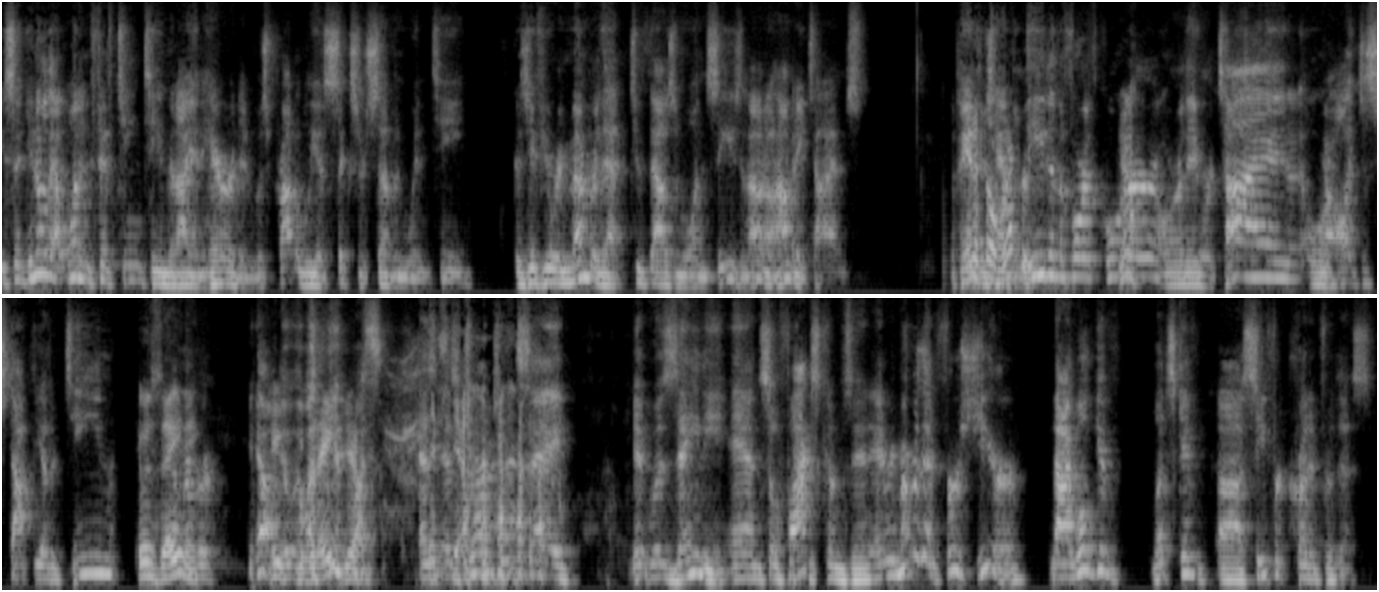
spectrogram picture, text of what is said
he said, you know, that one in fifteen team that I inherited was probably a six or seven win team. Because if you remember that 2001 season, I don't know how many times the Panthers NFL had record. the lead in the fourth quarter, yeah. or they were tied, or all, just stopped the other team. It was zany. Yeah, it, it, was, it was, as, as George would say, it was zany. And so Fox comes in, and remember that first year. Now I will give. Let's give uh, Seifert credit for this.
